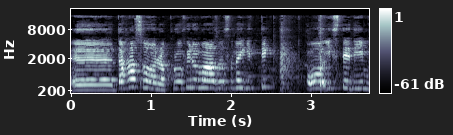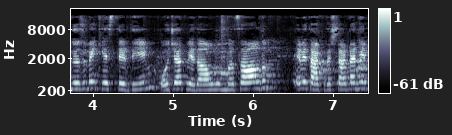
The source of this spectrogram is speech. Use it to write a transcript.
Ee, daha sonra profilo mağazasına gittik. O istediğim, gözüme kestirdiğim ocak ve davlumbazı aldım. Evet arkadaşlar ben hep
